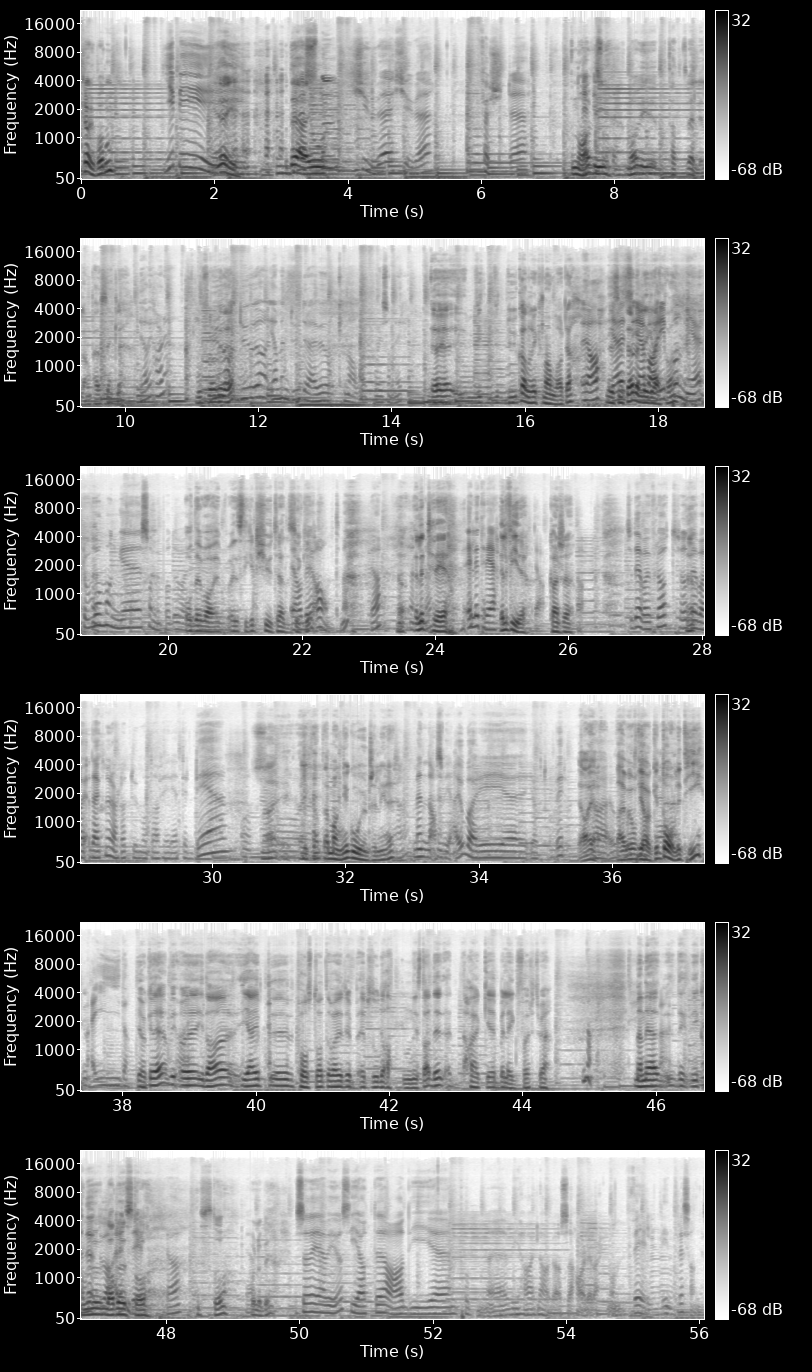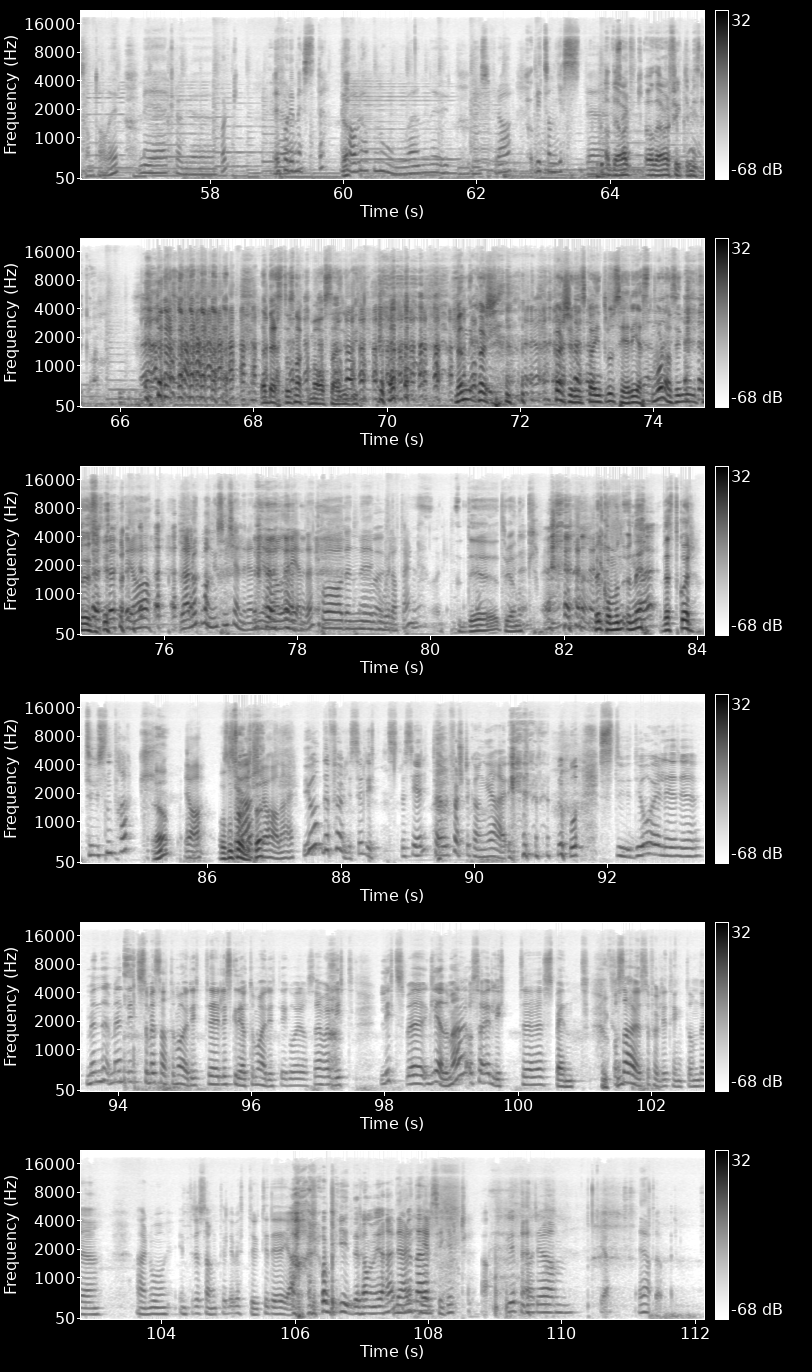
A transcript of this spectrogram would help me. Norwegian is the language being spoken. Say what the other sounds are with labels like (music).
Kragerøpodden. Jippi! Det er jo Høsten 2020. Første nå har, vi, nå har vi tatt veldig lang pause, egentlig. Ja, vi har det. Hvorfor har vi det? du, ja, men du drev jo knallhardt på i sommer. Ja, ja, vi, du kaller det knallhardt, ja. Ja, Det jeg, er veldig greit. jeg var greit, imponert over hvor mange sommerpodder var. Og det var sikkert 20-30 stykker. Ja, det ante meg. Ja. Eller tre. Eller tre. Eller fire, kanskje. Ja. Så det var jo flott. Og det, var, det er ikke noe rart at du måtte ha ferie etter det. Også, Nei, ikke sant? Det er mange gode unnskyldninger her. Men altså, vi er jo bare i, eh, i oktober. Ja, ja. Det Nei, vi har ikke dårlig tid. Nei da. Vi har ikke det. Vi, og I dag, Jeg eh, påsto at det var episode 18 i stad. Det har jeg ikke belegg for, tror jeg. Nei. Men jeg, det, vi kan Men jo la det stå. Ja. stå foreløpig. Så jeg vil jo si at eh, av de podene poddene vi har laga, så har det vært noen veldig interessante samtaler med Kragerø-folk. For det meste. Vi Ja. har vel hatt noen utenbysfra. Litt sånn gjestebesøk. Ja, det har vært, og det har vært fryktelig mislykka. det er best å snakke med oss her i byen. (laughs) Men kanskje, (laughs) kanskje vi skal introdusere gjesten vår, da, siden vi, før vi (laughs) Ja, det er nok mange som kjenner henne igjen allerede på den eh, gode latteren. Det tror jeg nok. Velkommen, Unni Westgård. Tusen takk. Ja. Ja. Åssen Så føles det? her. Jo, det føles jo litt spesielt. Det er vel første gang jeg er i (laughs) noe studio, eller eh, men, men litt som jeg sa til Marit, eller skrev til Marit i går også. Jeg var litt, litt spe, gleder meg, og så er jeg litt uh, spent. Og så har jeg selvfølgelig tenkt om det er noe interessant eller vettug til det jeg (laughs) har å bidra med her. Det er det helt sikkert. Ja, vi får um, ja. Ja.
